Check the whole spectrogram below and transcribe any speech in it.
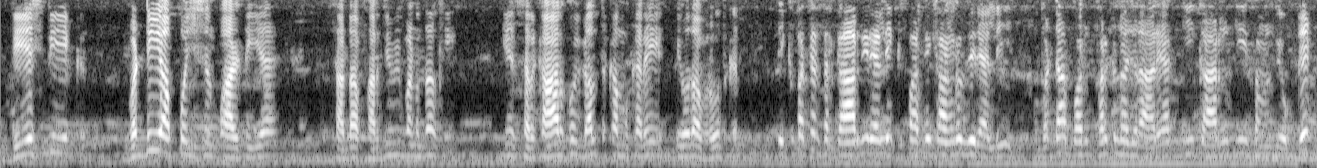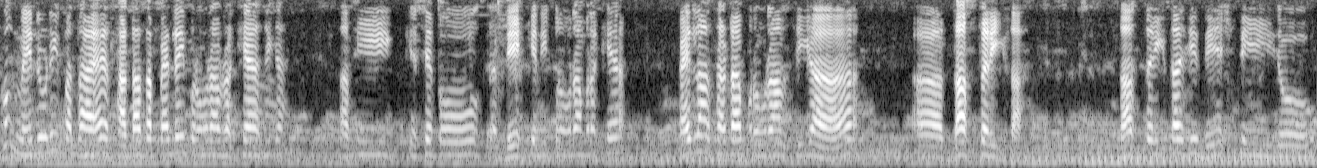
ਦੇਸ਼ ਦੀ ਇੱਕ ਵੱਡੀ ਆਪੋਜੀਸ਼ਨ ਪਾਰਟੀ ਹੈ ਸਾਡਾ ਫਰਜ਼ ਵੀ ਬਣਦਾ ਸੀ ਕਿ ਸਰਕਾਰ ਕੋਈ ਗਲਤ ਕੰਮ ਕਰੇ ਤੇ ਉਹਦਾ ਵਿਰੋਧ ਕਰੇ। ਇੱਕ ਪਾਸੇ ਸਰਕਾਰ ਦੀ ਰੈਲੀ ਇੱਕ ਪਾਸੇ ਕਾਂਗਰਸ ਦੀ ਰੈਲੀ ਵੱਡਾ ਫਰ- ਫ਼ਰਕ ਨਜ਼ਰ ਆ ਰਿਹਾ ਕੀ ਕਾਰਨ ਕੀ ਸਮਝਦੇ ਹੋ? ਦੇਖੋ ਮੈਨੂੰ ਨਹੀਂ ਪਤਾ ਹੈ ਸਾਡਾ ਤਾਂ ਪਹਿਲਾਂ ਹੀ ਪ੍ਰੋਗਰਾਮ ਰੱਖਿਆ ਸੀਗਾ। ਅਸੀਂ ਕਿਸੇ ਤੋਂ ਦੇਖ ਕੇ ਨਹੀਂ ਪ੍ਰੋਗਰਾਮ ਰੱਖਿਆ। ਪਹਿਲਾਂ ਸਾਡਾ ਪ੍ਰੋਗਰਾਮ ਸੀਗਾ ਅ, 10 ਤਰੀਕ ਦਾ। 10 ਤਰੀਕ ਦਾ ਸੀ ਦੇਸ਼ ਦੀ ਜੋ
